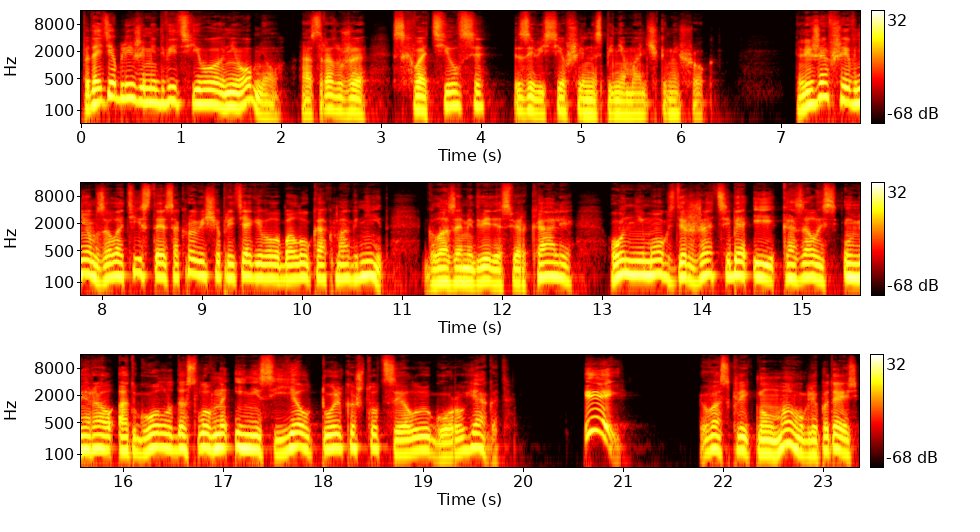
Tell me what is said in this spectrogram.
Подойдя ближе, медведь его не обнял, а сразу же схватился за висевший на спине мальчика мешок. Лежавшее в нем золотистое сокровище притягивало Балу как магнит. Глаза медведя сверкали, он не мог сдержать себя и, казалось, умирал от голода, словно и не съел только что целую гору ягод. «Эй!» — воскликнул Маугли, пытаясь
